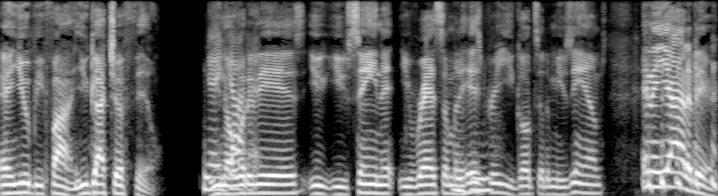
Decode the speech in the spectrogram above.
and you'll be fine. You got your fill. Yeah, you know what it is. You you seen it. You read some of the Mhm. history. You go to the museums and then you're out of there.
